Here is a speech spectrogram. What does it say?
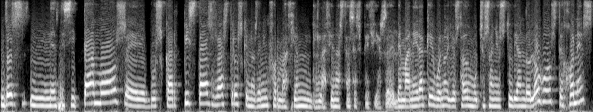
Entonces necesitamos eh, buscar pistas, rastros que nos den información en relación a estas especies. De, manera que, bueno, yo he estado muchos años estudiando lobos, tejones,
